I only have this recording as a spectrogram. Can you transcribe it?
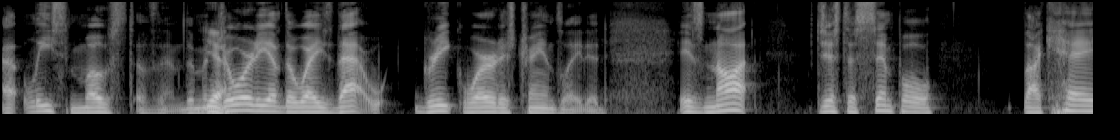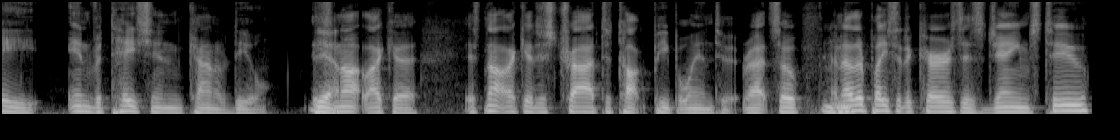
at least most of them, the Yeah. majority of the ways that Greek word is translated, is not just a simple, like, hey, invitation kind of deal. It's Yeah. not like a. It's not like I just tried to talk people into it, right? So Mhm. another place it occurs is James two,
